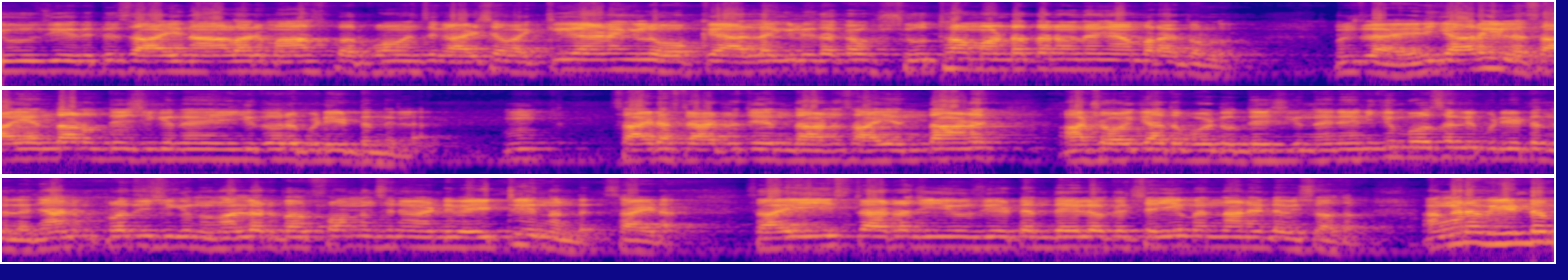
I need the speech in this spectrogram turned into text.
യൂസ് ചെയ്തിട്ട് സായി നാളെ ഒരു മാസ് പെർഫോമൻസ് കാഴ്ച വയ്ക്കുകയാണെങ്കിൽ ഓക്കെ അല്ലെങ്കിൽ ഇതൊക്കെ ശുദ്ധ മണ്ടത്തനം എന്നേ ഞാൻ പറയത്തുള്ളൂ. മനസ്സിലായോ? എനിക്കറിയില്ല. സായി എന്താണ് ഉദ്ദേശിക്കുന്നത്? എനിക്ക് ഇതുവരെ പിടികിട്ടുന്നില്ല. സായിയുടെ സ്ട്രാറ്റജി എന്താണ്? സായി എന്താണ് ആ ഷോയ്ക്കകത്ത് പോയിട്ട് ഉദ്ദേശിക്കുന്നതിന് എനിക്കും പേഴ്സണലി പിടികിട്ടുന്നില്ല. ഞാൻ പ്രതീക്ഷിക്കുന്നു. നല്ലൊരു പെർഫോമൻസിന് വേണ്ടി വെയിറ്റ് ചെയ്യുന്നുണ്ട് സായിയുടെ. സായി ഈ സ്ട്രാറ്റജി യൂസ് ചെയ്തിട്ട് എന്തെങ്കിലുമൊക്കെ ചെയ്യുമെന്നാണ് എന്റെ വിശ്വാസം. അങ്ങനെ വീണ്ടും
